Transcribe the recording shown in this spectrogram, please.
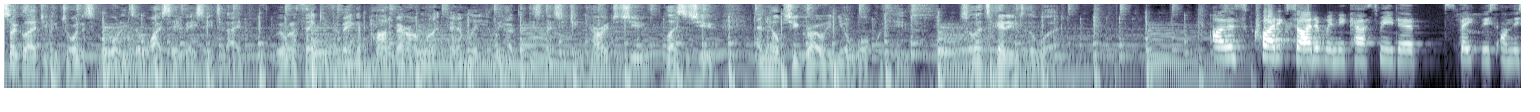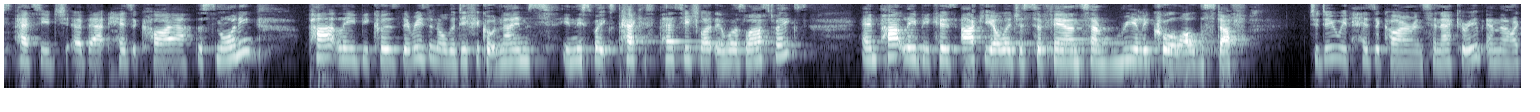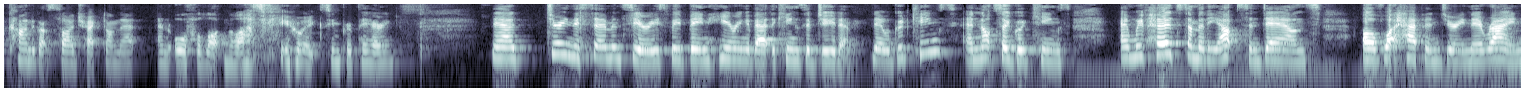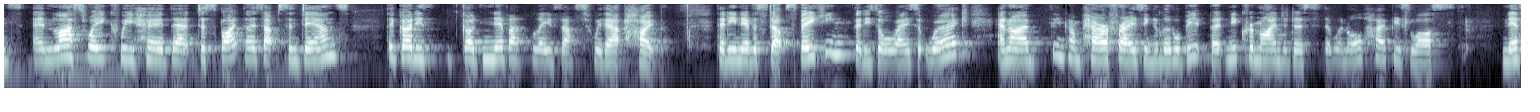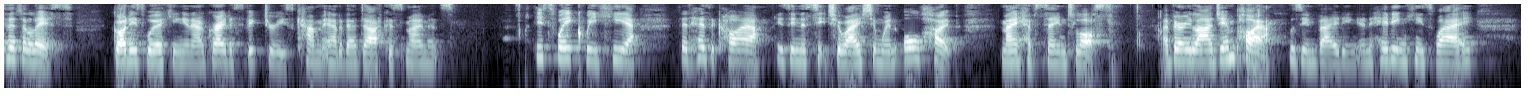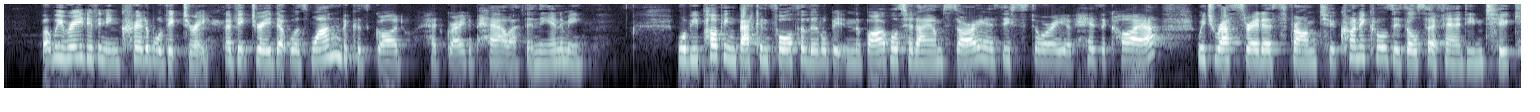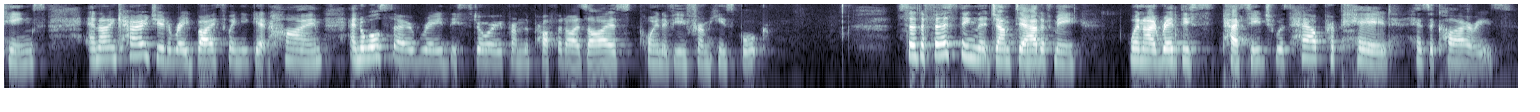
so glad you could join us for Mornings at YCBC today. We want to thank you for being a part of our online family, and we hope that this message encourages you, blesses you, and helps you grow in your walk with Him. So let's get into the Word. I was quite excited when Nick asked me to speak this on this passage about Hezekiah this morning, partly because there isn't all the difficult names in this week's passage like there was last week's, and partly because archaeologists have found some really cool old stuff to do with Hezekiah and Sennacherib, and I kind of got sidetracked on that an awful lot in the last few weeks in preparing. Now, during this sermon series, we've been hearing about the kings of Judah. There were good kings and not so good kings, and we've heard some of the ups and downs of what happened during their reigns. And last week we heard that despite those ups and downs, that God is, God never leaves us without hope that he never stops speaking, that he's always at work. And I think I'm paraphrasing a little bit, but Nick reminded us that when all hope is lost, nevertheless, God is working and our greatest victories come out of our darkest moments. This week we hear that Hezekiah is in a situation when all hope may have seemed lost. A very large empire was invading and heading his way. But we read of an incredible victory, a victory that was won because God had greater power than the enemy. We'll be popping back and forth a little bit in the Bible today, I'm sorry, as this story of Hezekiah, which Russ read us from 2 Chronicles, is also found in 2 Kings. And I encourage you to read both when you get home and also read this story from the prophet Isaiah's point of view from his book. So the first thing that jumped out of me when I read this passage was how prepared Hezekiah is.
